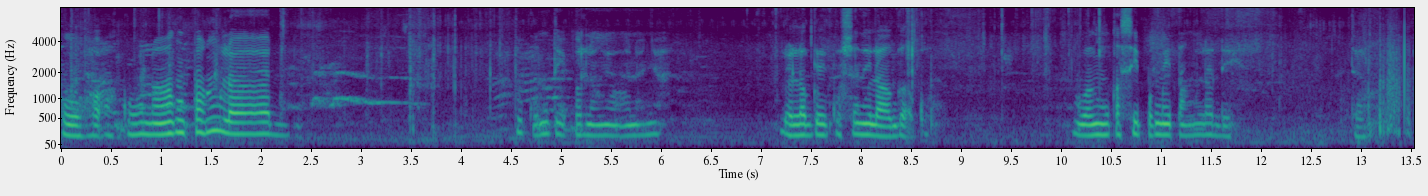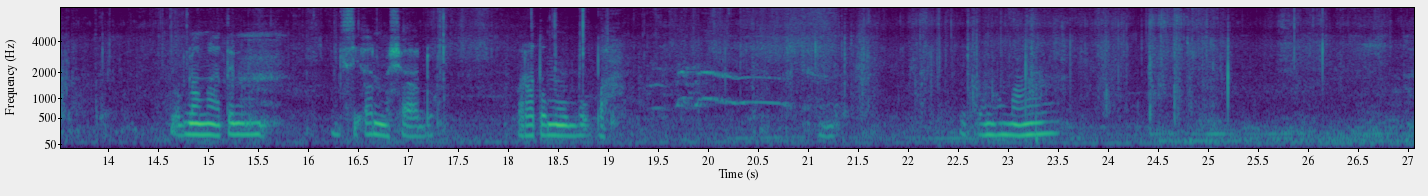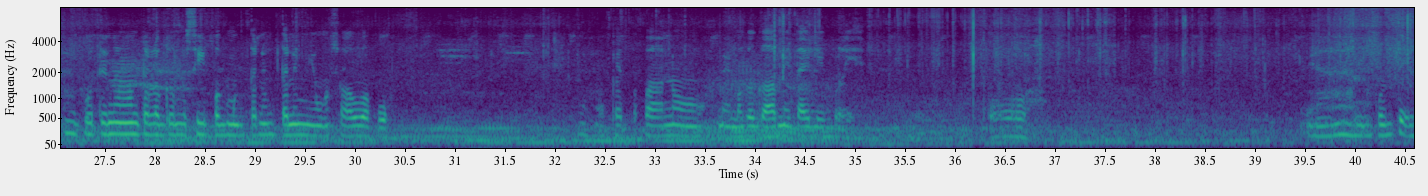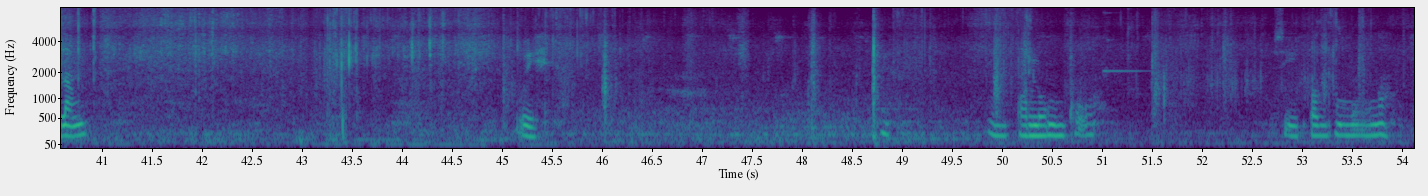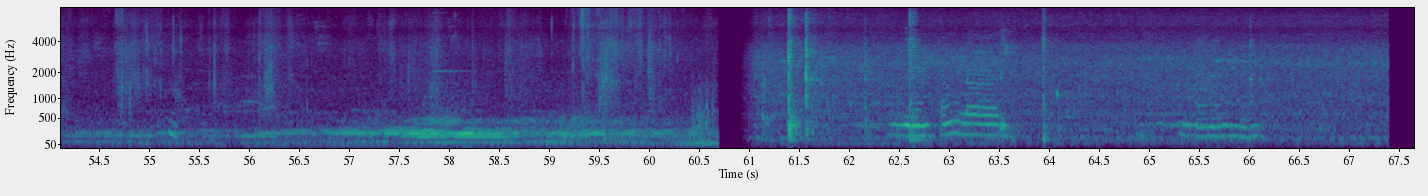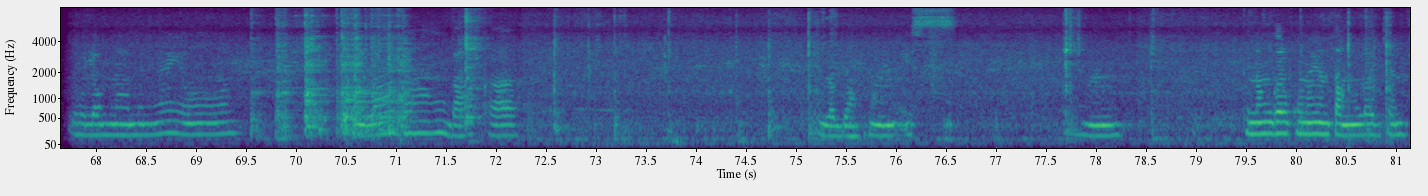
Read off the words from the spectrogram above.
Kuha ako ng tanglad. Ito, kunti pa lang yung ano niya. Lalagay ko sa nilaga ko. Huwag mo kasi pag may tanglad eh. Ito. Huwag lang natin gisian masyado. Para tumubo pa. Ito naman. Ang Buti naman talaga masipag magtanim-tanim yung asawa ko. Kahit pa paano, may magagamit tayo libre. Oo. Yan, konti lang. Uy. Ang talong ko. Sipag lumunga. Yan, Ulam namin ngayon. Nilagang baka. Nilagang mais. Yan. Tinanggal ko na yung tanglad dyan.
